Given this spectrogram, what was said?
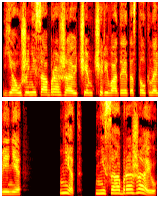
Я уже не соображаю, чем чревато это столкновение. Нет, не соображаю.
